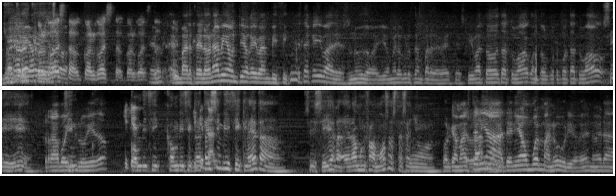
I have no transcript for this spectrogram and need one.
Yo Bueno, creo había- que- Col gusto, col gusto, col gusto. En, en Barcelona había un tío que iba en bicicleta que iba desnudo y yo me lo crucé un par de veces. Que iba todo tatuado, con todo el cuerpo tatuado, Sí, rabo Sí. incluido. ¿Y qué? con, bici- con bicicleta y, tal? sin bicicleta. Sí, sí, era, era muy famoso este señor. Porque además tenía, la- tenía un buen manubrio, ¿eh? No era.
